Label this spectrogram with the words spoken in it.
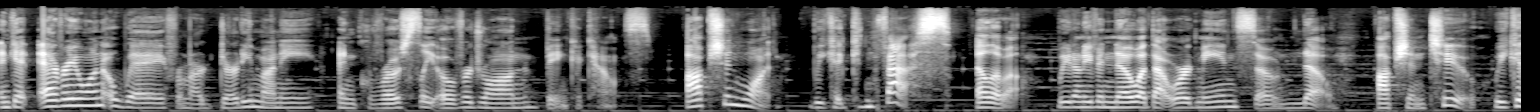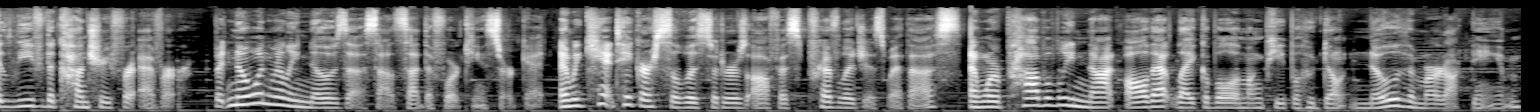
and get everyone away from our dirty money and grossly overdrawn bank accounts. Option one we could confess. LOL. We don't even know what that word means, so no. Option two, we could leave the country forever. But no one really knows us outside the 14th Circuit, and we can't take our solicitor's office privileges with us, and we're probably not all that likable among people who don't know the Murdaugh name,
